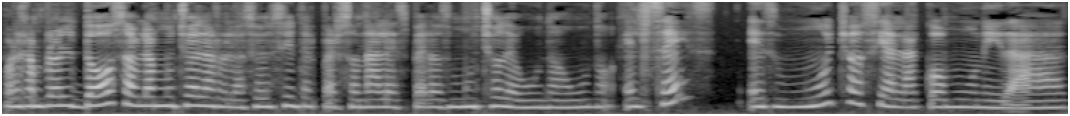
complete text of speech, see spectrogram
por ejemplo, el 2 habla mucho de las relaciones interpersonales, pero es mucho de uno a uno. El 6 es mucho hacia la comunidad,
